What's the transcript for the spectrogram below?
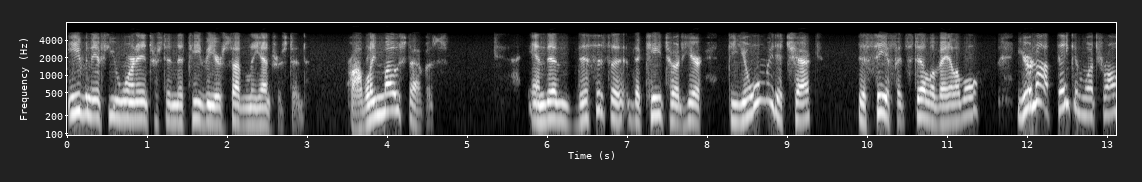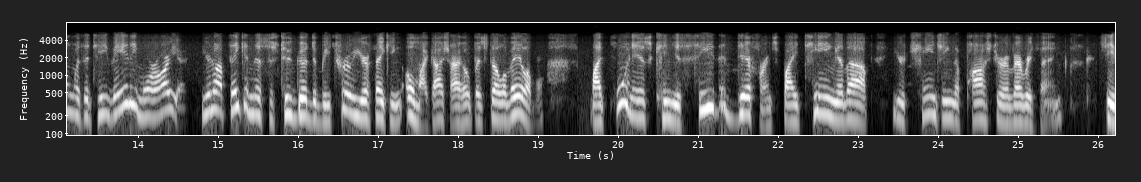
even if you weren't interested in the TV, are suddenly interested? Probably most of us. And then this is the, the key to it here. Do you want me to check to see if it's still available? You're not thinking what's wrong with the TV anymore, are you? You're not thinking this is too good to be true. You're thinking, oh my gosh, I hope it's still available. My point is, can you see the difference by teeing it up? You're changing the posture of everything. See,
